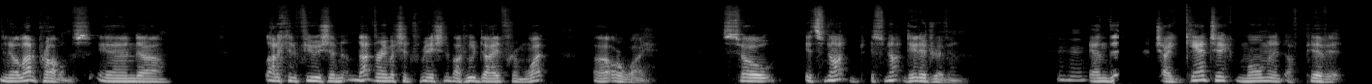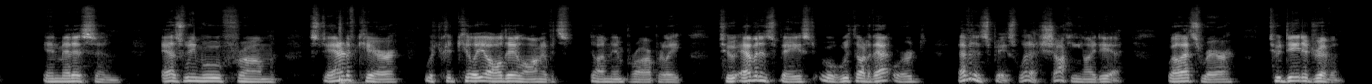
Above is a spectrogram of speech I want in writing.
you know, a lot of problems and uh, a lot of confusion. Not very much information about who died from what uh, or why. So it's not it's not data driven, mm-hmm. and this gigantic moment of pivot in medicine as we move from standard of care, which could kill you all day long if it's done improperly, to evidence based. Who thought of that word? Evidence based. What a shocking idea. Well, that's rare. To data driven,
